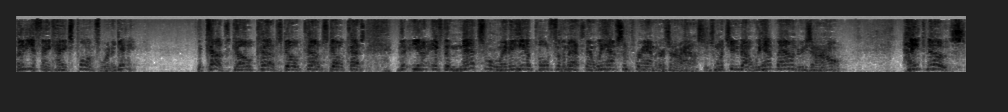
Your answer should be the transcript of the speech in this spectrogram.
who do you think Hank's pulling for in the game? The Cubs. Go Cubs, go Cubs, go Cubs. The, you know, if the Mets were winning, he'd have pulled for the Mets. Now, we have some parameters in our house. I just want you to know we have boundaries in our home. Hank knows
